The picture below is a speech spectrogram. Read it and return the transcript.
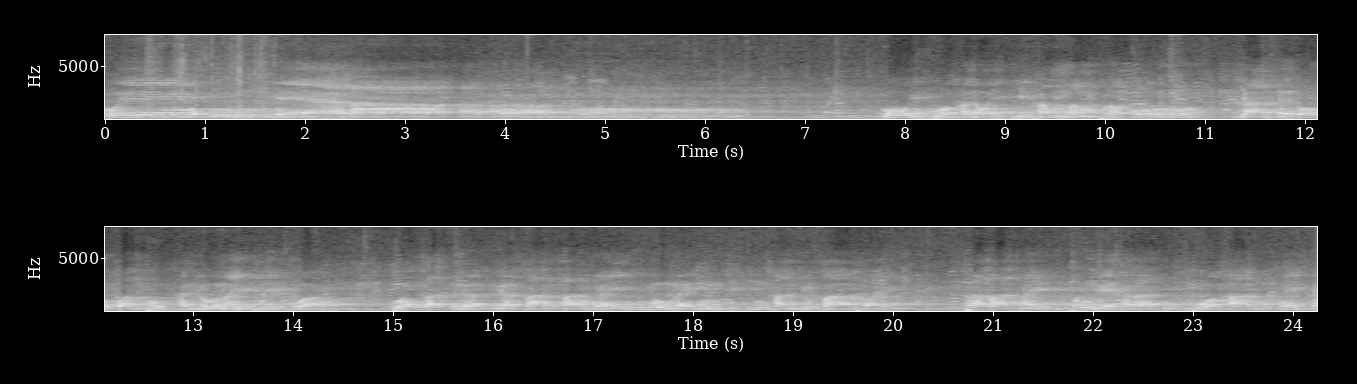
อุ้ยแย่ละโอ้ยพวกขน่อยที่ทำน้ำพระโอง ย่านแต่ต้องความถูกขันอยู่ในไถ่พวงพวงสัตว์เสือเสือสางต่างไงยุ่งและหิ่งที่กินขันยู่ป่าไว้พระบาทไทยที่ต้นเวทนาทุกพวกขาทุกให้ใจ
